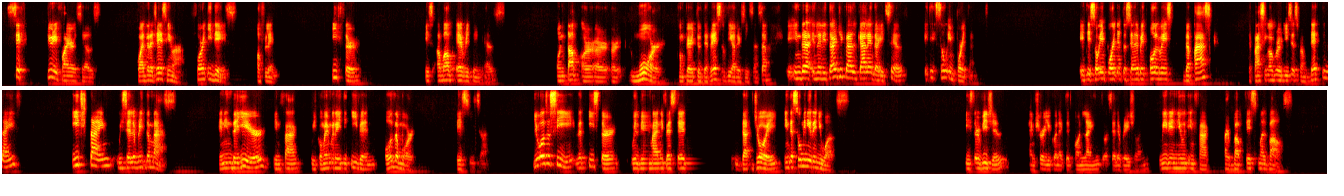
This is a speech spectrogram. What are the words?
sift, purify ourselves. Quadragesima, 40 days of Lent. Easter is above everything else. On top or, or, or more compared to the rest of the other seasons. So in the in the liturgical calendar itself, it is so important. It is so important to celebrate always the Pasch, the passing over of Jesus from death to life. Each time we celebrate the Mass. And in the year, in fact, we commemorate it even all the more this season. You also see that Easter will be manifested that joy in the so many renewals. Easter Vigil, I'm sure you connected online to a celebration. We renewed, in fact, our baptismal vows.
